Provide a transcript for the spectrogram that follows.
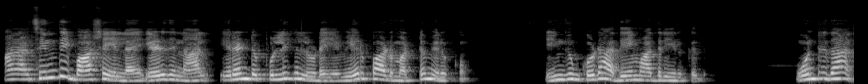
ஆனால் சிந்தி பாஷையில் எழுதினால் இரண்டு புள்ளிகளுடைய வேறுபாடு மட்டும் இருக்கும். இங்கும் கூட அதே மாதிரி இருக்குது. ஒன்றுதான்.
